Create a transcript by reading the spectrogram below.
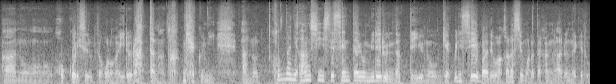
あのほっこりするところがいろいろあったなと 逆に。あのこんなに安心して戦隊を見れるんだっていうのを逆にセーバーで分からせてもらった感があるんだけど。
